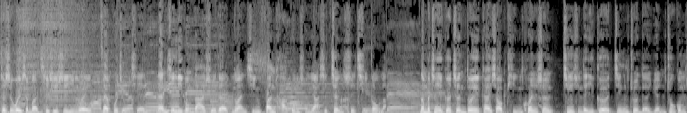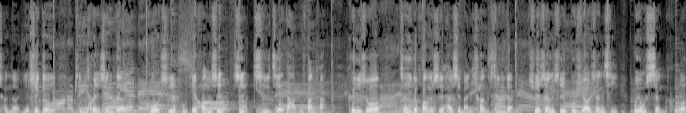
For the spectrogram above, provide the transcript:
这是为什么？其实是因为在不久前，南京理工大学的暖心饭卡工程呀是正式启动了。那么这个针对该校贫困生进行的一个精准的援助工程呢，也是给贫困生的伙食补贴方式是直接打入饭卡。可以说，这个方式还是蛮创新的。学生是不需要申请，不用审核，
